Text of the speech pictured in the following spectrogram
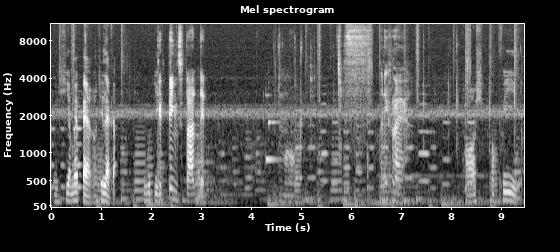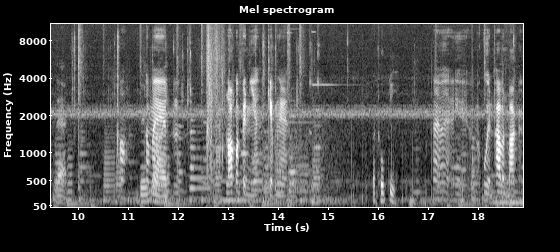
ไอ้เฮียไม่แปลกอะที่แหลกอะพูดจริง getting started อ๋ออันนี้คืออะไร ทอชคอฟฟี่แหลกอ๋อ Build ทำไม line ล็อกมันเป็นอย่างเงี้ย เก็บไง ก็ทุบดิไม่ไม่ไอ้กูเห็นภาพมันบั๊กอะ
